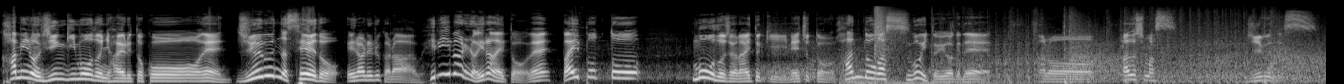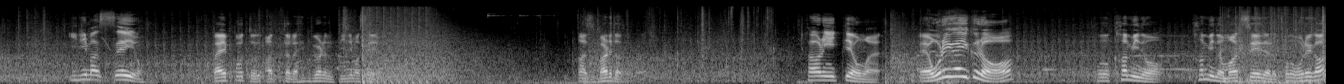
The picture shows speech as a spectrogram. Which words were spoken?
神の神器モードに入るとこうね、十分な精度得られるから、ヘビーバリルはいらないとね、バイポットモードじゃないときね、ちょっと反動がすごいというわけで、あのー、外します。十分です。いりませんよ。バイポットあったらヘビーバリルなんていりませんよ。まずバレたぞ、これ。代わりに行ってよ、お前。え、俺が行くの？この神の、神の末裔である、この俺が？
